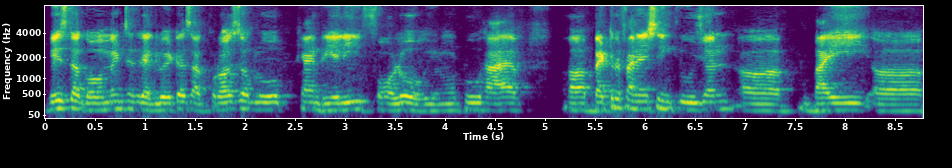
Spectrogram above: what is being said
which the governments and regulators across the globe can really follow you know to have better financial inclusion uh, by uh,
